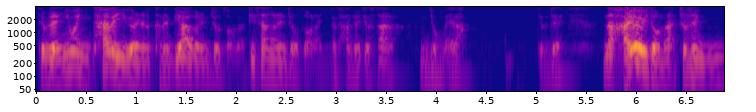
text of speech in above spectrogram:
对不对？因为你开了一个人，可能第二个人就走了，第三个人就走了，你的团队就散了，你就没了，对不对？那还有一种呢，就是你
